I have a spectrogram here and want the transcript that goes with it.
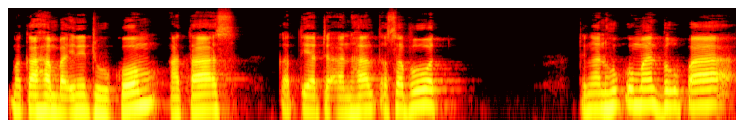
maka hamba ini dihukum atas ketiadaan hal tersebut. Dengan hukuman berupa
